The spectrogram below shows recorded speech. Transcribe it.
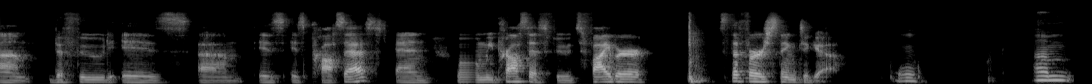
um, the food is um, is is processed and when we process foods fiber it's the first thing to go Mm. Um,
